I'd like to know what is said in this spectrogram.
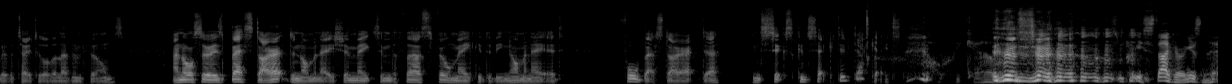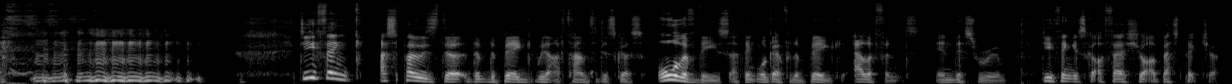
with a total of eleven films, and also his Best Director nomination makes him the first filmmaker to be nominated for Best Director in six consecutive decades. Holy cow! It's pretty staggering, isn't it? Do you think? I suppose the, the the big. We don't have time to discuss all of these. I think we'll go for the big elephant in this room. Do you think it's got a fair shot at Best Picture?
